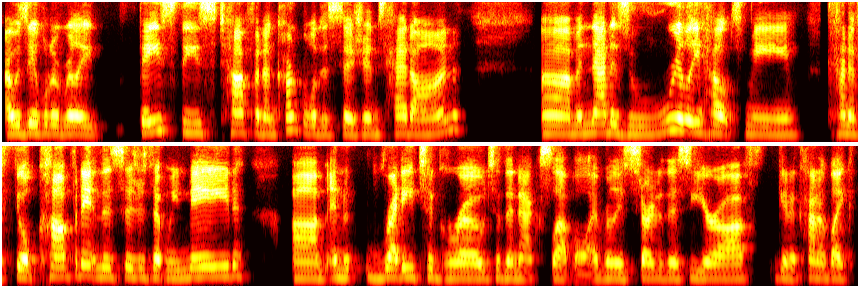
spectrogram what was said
I was able to really face these tough and uncomfortable decisions head on. Um, and that has really helped me kind of feel confident in the decisions that we made, um, and ready to grow to the next level. I really started this year off, you know, kind of like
